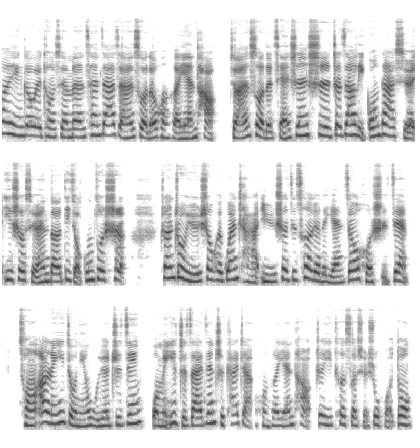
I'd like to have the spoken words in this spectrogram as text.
欢迎各位同学们参加九安所的混合研讨。九安所的前身是浙江理工大学艺设学院的第九工作室，专注于社会观察与设计策略的研究和实践。从二零一九年五月至今，我们一直在坚持开展混合研讨这一特色学术活动。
